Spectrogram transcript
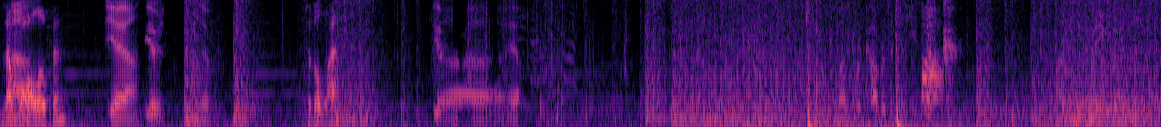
Is that Oh. wall open? yeah, Yeah. there's, there, To the left? Yep. uh, yeah. Must recover the diffuser. Fuck! I didn't even know you could leave.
